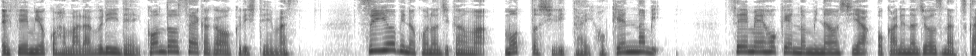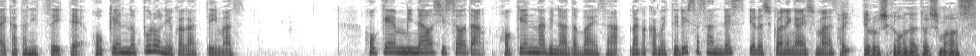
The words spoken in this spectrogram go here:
FM 横浜ラブリーデー近藤沙耶香がお送りしています。水曜日のこの時間は、もっと知りたい保険ナビ。生命保険の見直しやお金の上手な使い方について保険のプロに伺っています。保険見直し相談、保険ナビのアドバイザー、中亀照久さんです。よろしくお願いします。はい。よろしくお願いいたします。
